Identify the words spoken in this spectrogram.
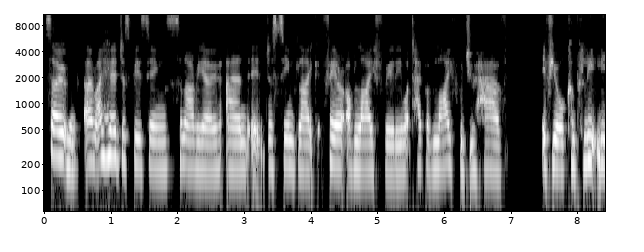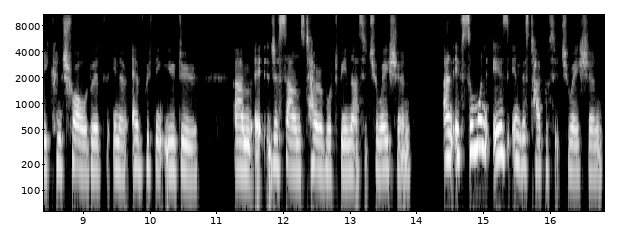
So um, I heard Jasbir Singh's scenario, and it just seemed like fear of life. Really, what type of life would you have if you're completely controlled with you know everything you do? Um, it just sounds terrible to be in that situation. And if someone is in this type of situation,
